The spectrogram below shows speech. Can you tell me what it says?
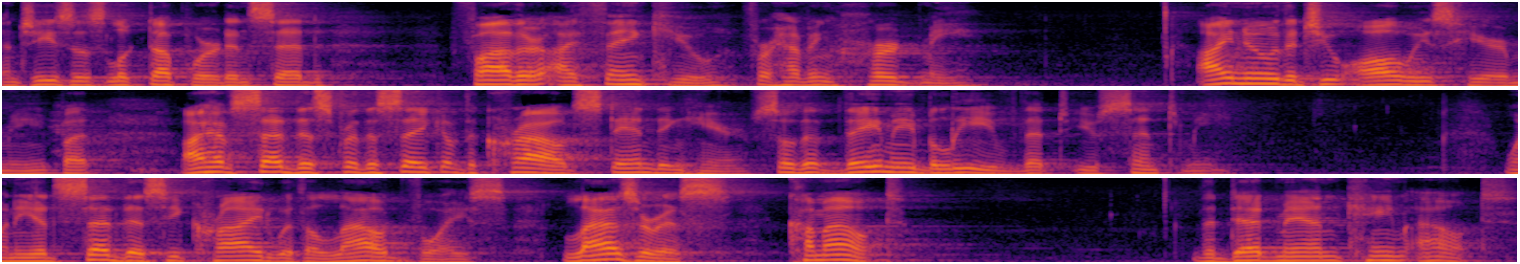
and Jesus looked upward and said, Father, I thank you for having heard me. I knew that you always hear me, but I have said this for the sake of the crowd standing here, so that they may believe that you sent me. When he had said this, he cried with a loud voice, Lazarus, come out. The dead man came out,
